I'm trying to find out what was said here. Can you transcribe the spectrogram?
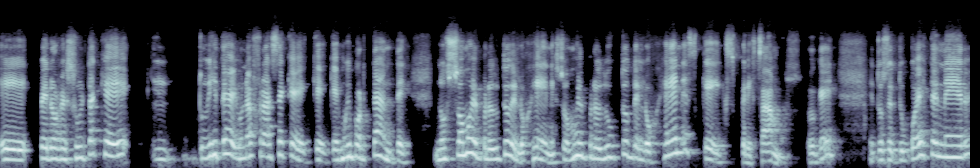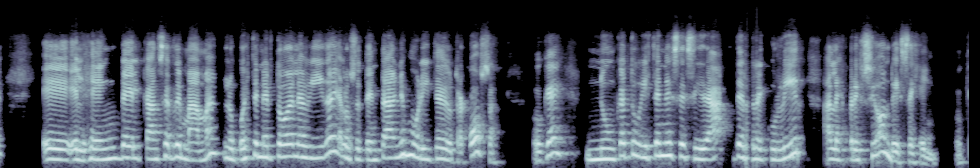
Eh, pero resulta que tú dijiste, hay una frase que, es muy importante, no somos el producto de los genes, somos el producto de los genes que expresamos, ¿ok? Entonces tú puedes tener eh, el gen del cáncer de mama, lo puedes tener toda la vida y a los 70 años morirte de otra cosa. ¿Ok? Nunca tuviste necesidad de recurrir a la expresión de ese gen. ¿Ok?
